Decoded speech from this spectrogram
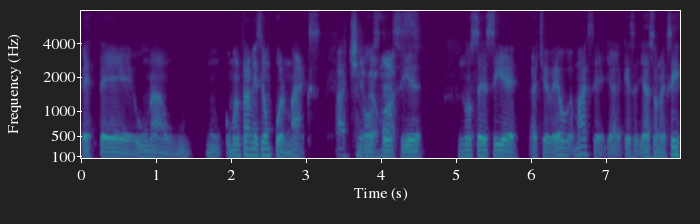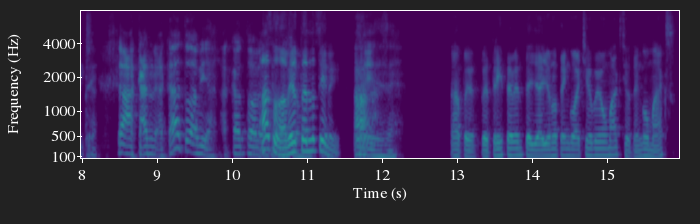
este, una, un- un- como una transmisión por Max. HBO No sé Max. si es, no sé si es HBO Max, eh, ya, que ya eso no existe. Acá, acá todavía, acá todavía. Ah, todavía ustedes lo sí. tienen. Sí, Ah, sí, sí. ah, pues, pues tristemente ya yo no tengo HBO Max, yo tengo Max.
